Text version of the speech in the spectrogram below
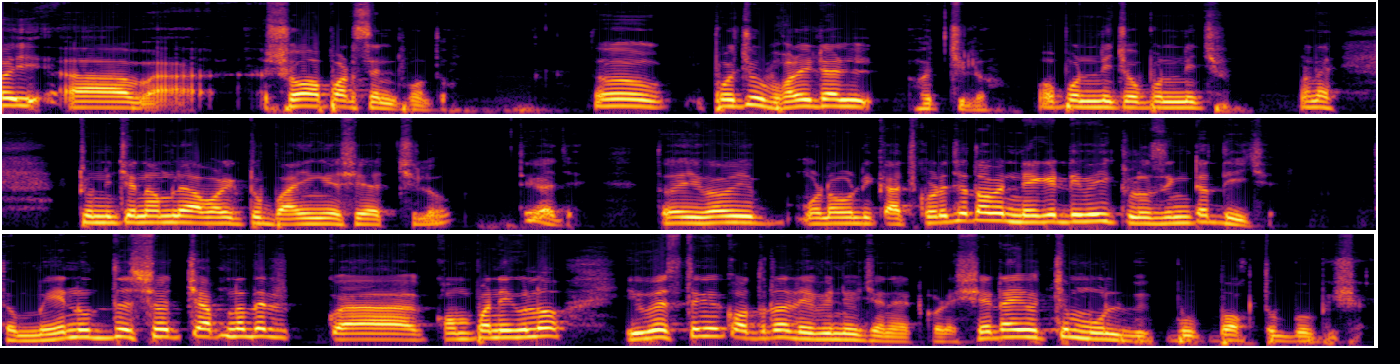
ওই সোয়া পার্সেন্ট মতো। তো প্রচুর ভলিটাইল হচ্ছিল। ওপর নিচ ওপর নিচ। মানে একটু নিচে নামলে আবার একটু বাইং এসে যাচ্ছিল। ঠিক আছে? তো এইভাবেই মোটামুটি কাজ করেছে। তবে নেগেটিভেই ক্লোজিংটা দিয়েছে। তো মেন উদ্দেশ্য হচ্ছে আপনাদের কোম্পানিগুলো ইউএস থেকে কতটা রেভিনিউ জেনারেট করে? সেটাই হচ্ছে মূল বক্তব্য বিষয়।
